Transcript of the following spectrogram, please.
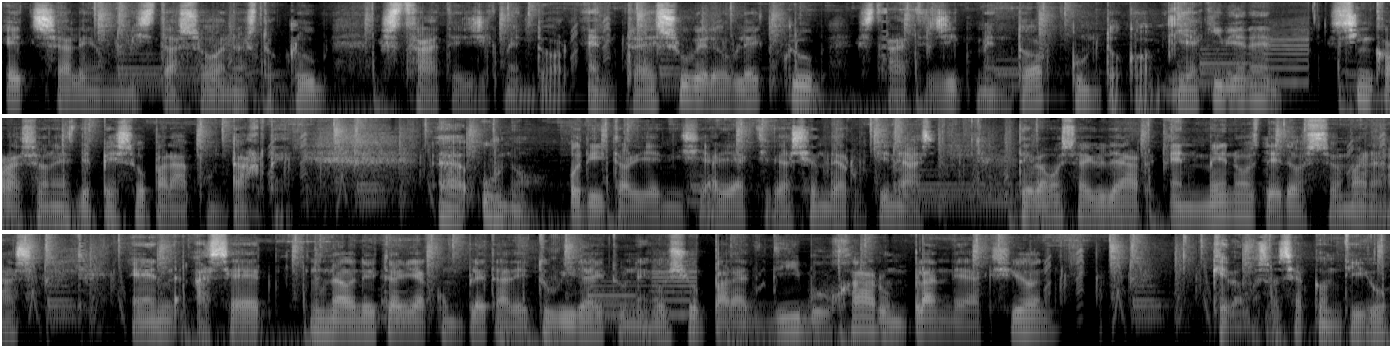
échale un vistazo a nuestro club Strategic Mentor en www.clubstrategicmentor.com. Y aquí vienen cinco razones de peso para apuntarte. 1. Uh, auditoría inicial y activación de rutinas. Te vamos a ayudar en menos de dos semanas en hacer una auditoría completa de tu vida y tu negocio para dibujar un plan de acción que vamos a hacer contigo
